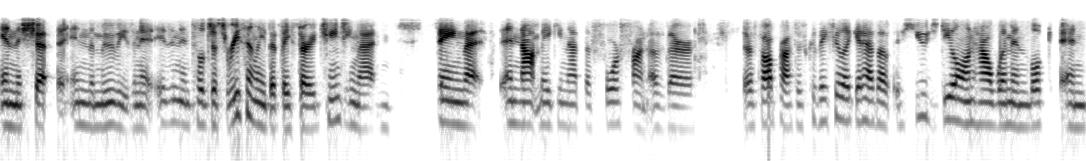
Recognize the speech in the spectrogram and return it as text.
in the sh- in the movies and it isn't until just recently that they started changing that and saying that and not making that the forefront of their their thought process because they feel like it has a, a huge deal on how women look and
